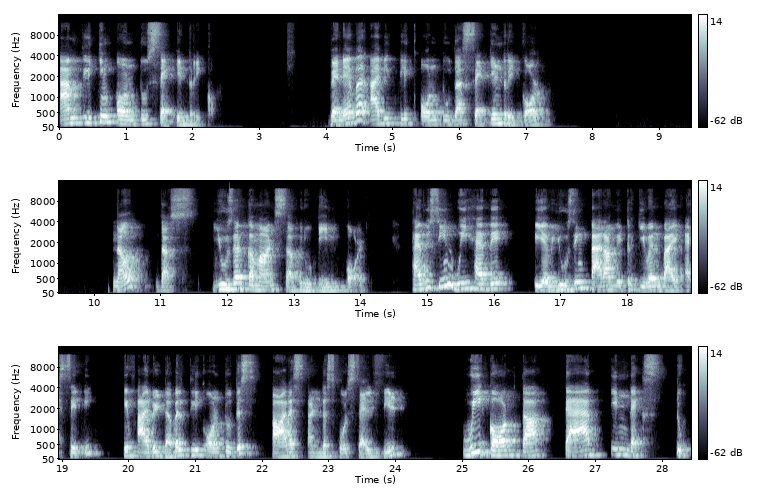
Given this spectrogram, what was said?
I'm clicking on to second record whenever I will click on to the second record, now the user command subroutine called. Have you seen we have a we are using parameter given by SAP. If I will double click onto this rs underscore cell field, we got the tab index 2.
